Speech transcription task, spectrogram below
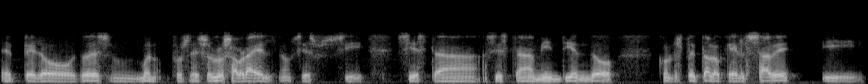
Eh, pero entonces, bueno, pues eso lo sabrá él, ¿no? Si, es, si, si, está, si está mintiendo con respecto a lo que él sabe y,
